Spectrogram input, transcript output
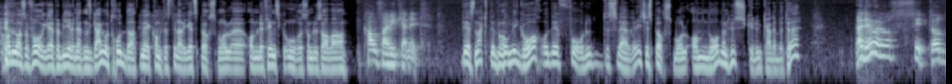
har du altså foregrepet begivenhetens gang og trodde at vi kom til å stille deg et spørsmål uh, om det finske ordet som du sa var Kalsarikenit. Det snakket vi om i går, og det får du dessverre ikke spørsmål om nå, men husker du hva det betød? Nei, det var jo å sitte og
